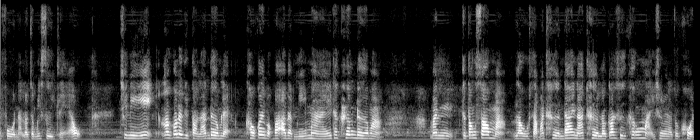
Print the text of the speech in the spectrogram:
iPhone อะเราจะไม่ซื้ออีกแล้ว ทีนี้เราก็เลยติดต่อร้านเดิมแหละเขาก็เลยบอกว่าเอาแบบนี้ไหมถ้าเครื่องเดิมอะมันจะต้องซ่อมอะเราสามารถเทิร์นได้นะ เทิร์นแล้วก็ซื้อเครื่องใหม่ใช่ไหมล่ะทุกคน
